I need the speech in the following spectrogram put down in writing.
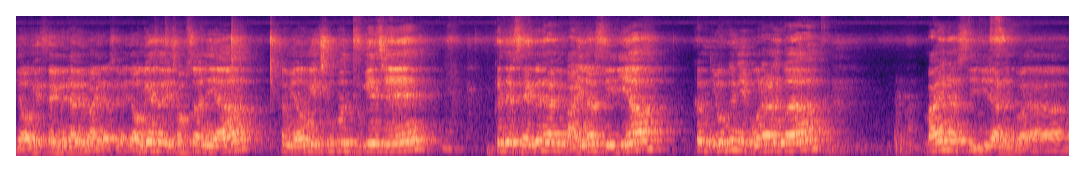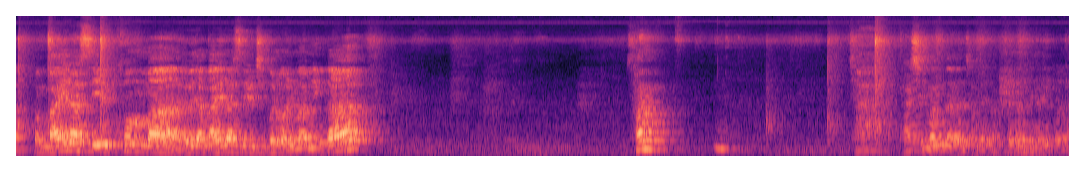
0의 세근의 합이 마이너스 1. 0에서의 접선이야. 그럼 0이 중분 두 개지. 근데 세근의 합이 마이너스 1이야. 그럼 요근이 뭐라는 거야? 마이너스 1이라는 거야. 그럼 마이너스 1 콤마 여기다 마이너스 1 집어넣으면 얼마입니까? 3? 자, 다시 만나는 점의 답변은 그냥 이거다.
